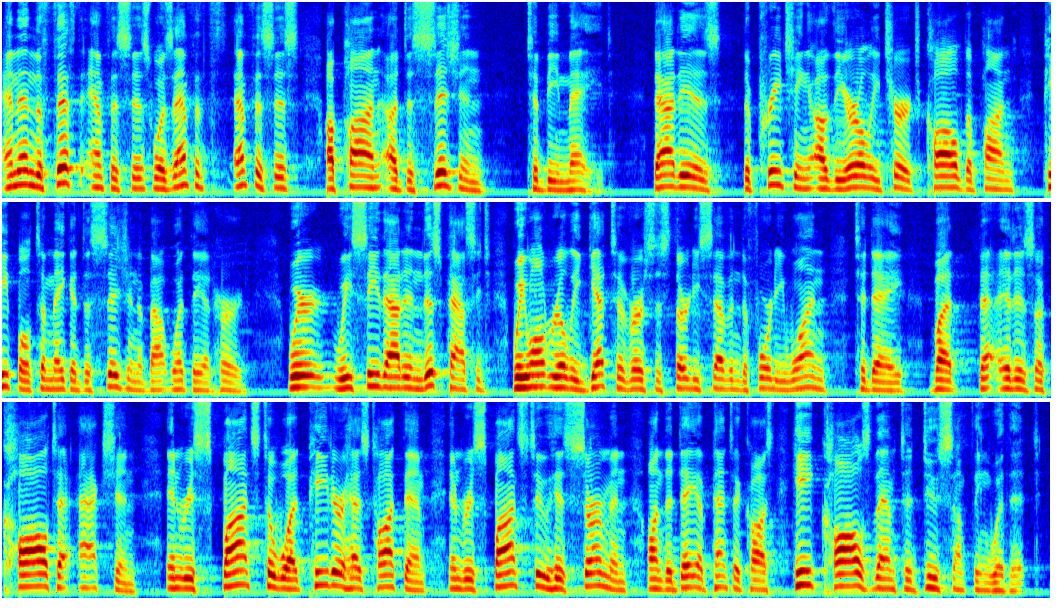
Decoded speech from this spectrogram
And then the fifth emphasis was emphasis upon a decision to be made. That is, the preaching of the early church called upon people to make a decision about what they had heard. We're, we see that in this passage. We won't really get to verses 37 to 41 today, but it is a call to action in response to what Peter has taught them, in response to his sermon on the day of Pentecost, he calls them to do something with it.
